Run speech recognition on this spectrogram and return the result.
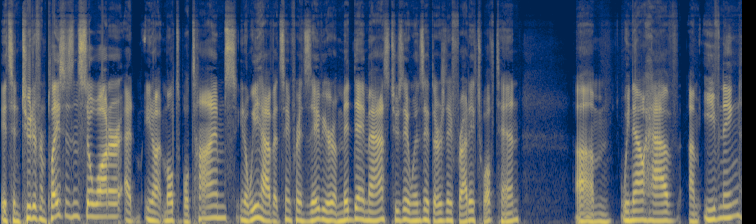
It's in two different places in Stillwater at you know at multiple times. You know, we have at St. Francis Xavier a midday mass Tuesday, Wednesday, Thursday, Friday, twelve ten. Um, we now have um, evening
